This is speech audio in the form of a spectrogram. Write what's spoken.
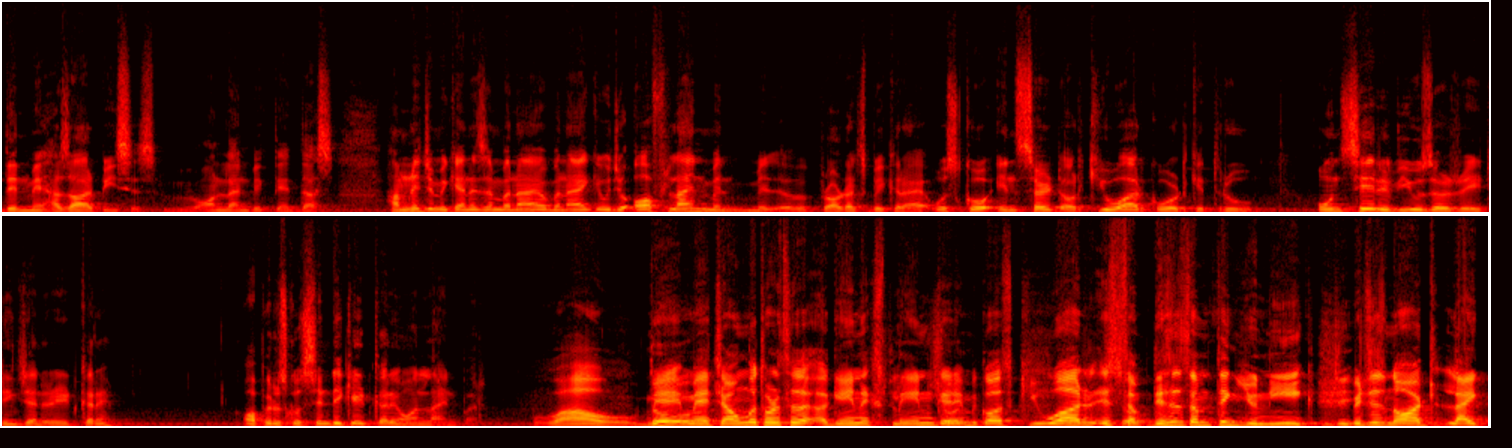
दिन में हज़ार पीसेस ऑनलाइन बिकते हैं दस। हमने जो मैकेनिज़्म बनाया वो बनाया कि वो जो ऑफलाइन प्रोडक्ट्स बिक रहा है, उसको इंसर्ट और क्यूआर कोड के थ्रू उनसे रिव्यूज़ और रेटिंग जनरेट करें और फिर उसको सिंडिकेट करें ऑनलाइन पर। वाओ मैं मैं चाहूँगा थोड़ा सा अगेन एक्सप्लेन करें because Q R is this is something unique which is not like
